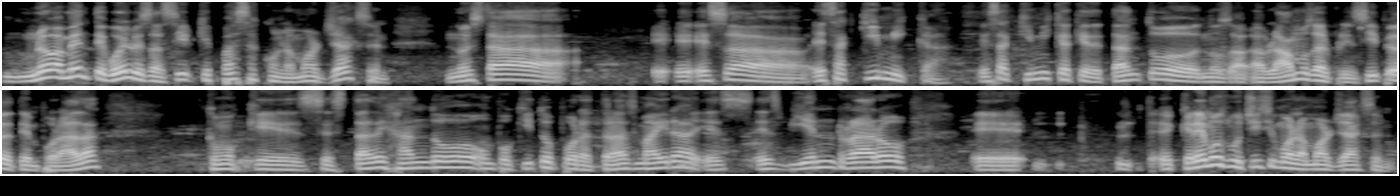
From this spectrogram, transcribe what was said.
nuevamente vuelves a decir, ¿qué pasa con Lamar Jackson? No está esa, esa química, esa química que de tanto nos hablábamos al principio de temporada, como que se está dejando un poquito por atrás, Mayra. Es, es bien raro. Eh, queremos muchísimo a Lamar Jackson.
